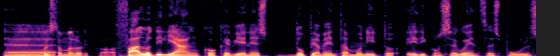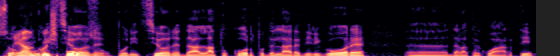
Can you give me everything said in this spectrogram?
Eh, Questo me lo ricordo. Fallo di Lianco che viene doppiamente ammonito e di conseguenza espulso. Lianco punizione, espulso. punizione dal lato corto dell'area di rigore, eh, dalla tre quarti.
